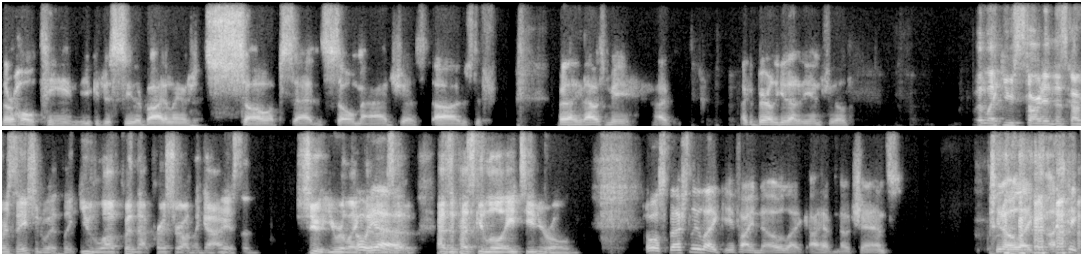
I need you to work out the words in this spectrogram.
their whole team. You could just see their body language, so upset and so mad. Just, uh, just, but like that was me. I, I could barely get out of the infield. but like you started this conversation with, like you love putting that pressure on the guys, and shoot, you were like Oh, yeah. as a as a pesky little eighteen year old. Well, especially like if I know like I have no chance. You know, like I think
